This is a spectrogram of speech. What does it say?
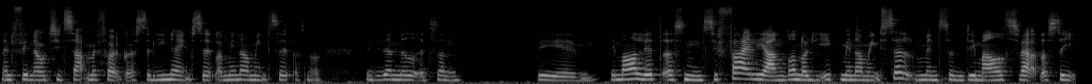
man finder jo tit sammen med folk også, der ligner en selv, og minder om en selv og sådan noget. Men det der med, at sådan, det, øh, det er meget let at sådan se fejl i andre, når de ikke minder om en selv, men sådan, det er meget svært at se.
